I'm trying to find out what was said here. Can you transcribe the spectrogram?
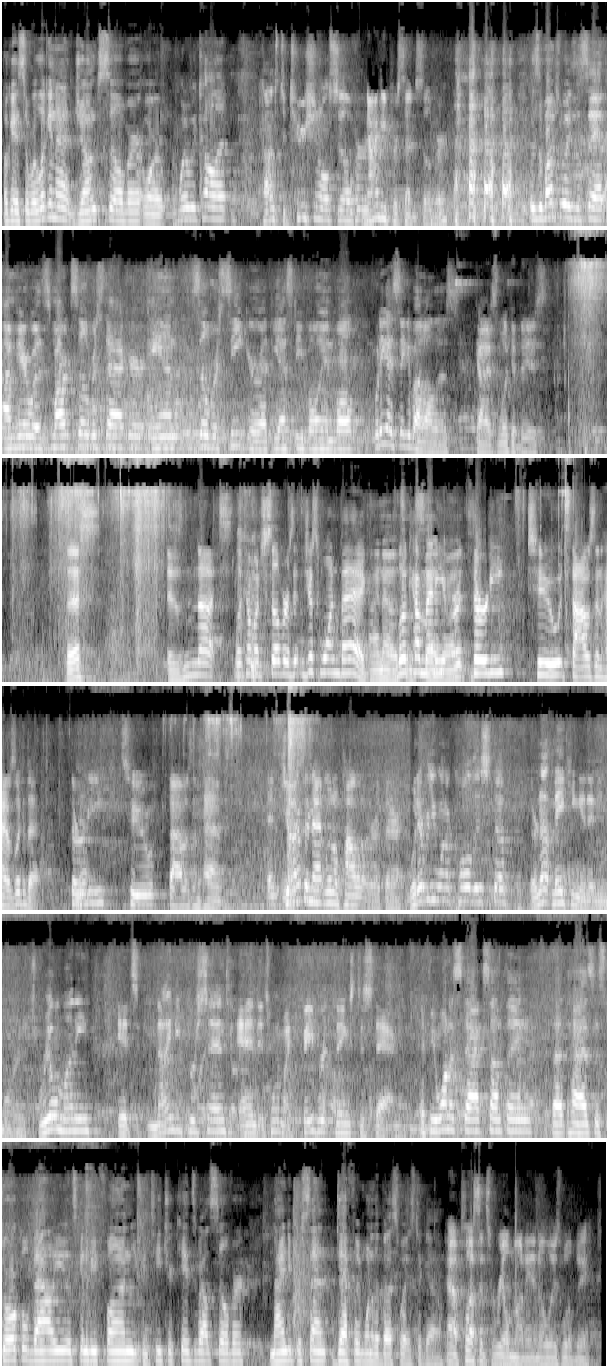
Okay, so we're looking at junk silver, or what do we call it? Constitutional silver. 90% silver. There's a bunch of ways to say it. I'm here with Smart Silver Stacker and Silver Seeker at the SD Bullion Vault. What do you guys think about all this? Guys, look at these. This is nuts. Look how much silver is in just one bag. I know, it's Look how many, right? or 32,000 halves. Look at that. 32,000 halves. And Just in that little pallet right there. Whatever you want to call this stuff, they're not making it anymore. It's real money. It's 90%, and it's one of my favorite things to stack. If you want to stack something that has historical value, it's going to be fun. You can teach your kids about silver. 90%, definitely one of the best ways to go. Uh, plus, it's real money and always will be.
